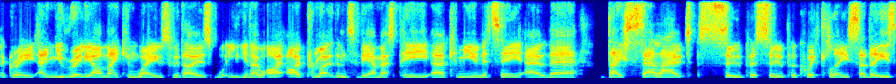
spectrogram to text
Agree. And you really are making waves with those. You know, I, I promote them to the MSP uh, community out there. They sell out super, super quickly. So these,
